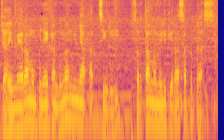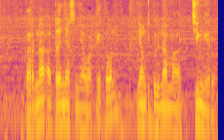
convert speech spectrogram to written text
Jahe merah mempunyai kandungan minyak atsiri serta memiliki rasa pedas karena adanya senyawa keton yang diberi nama jingeron.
